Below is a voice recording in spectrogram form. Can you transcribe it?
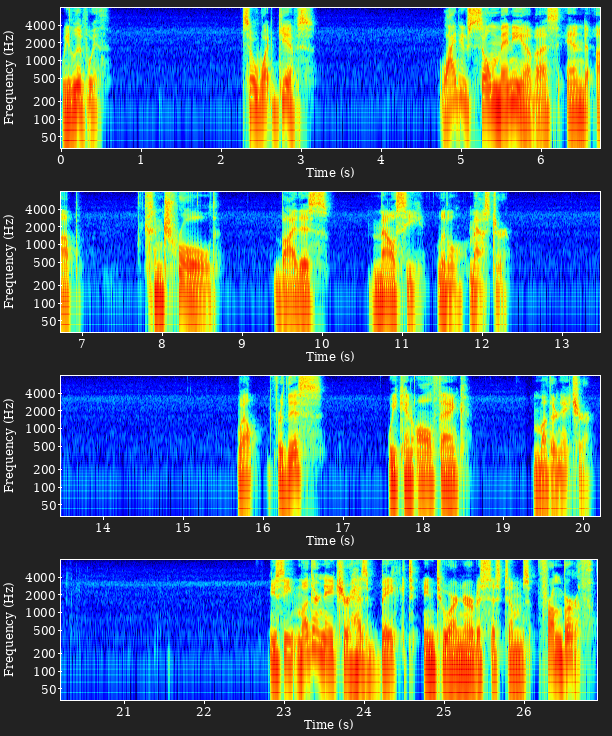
we live with. So, what gives? Why do so many of us end up controlled by this mousy little master? Well, for this, we can all thank Mother Nature. You see, Mother Nature has baked into our nervous systems from birth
